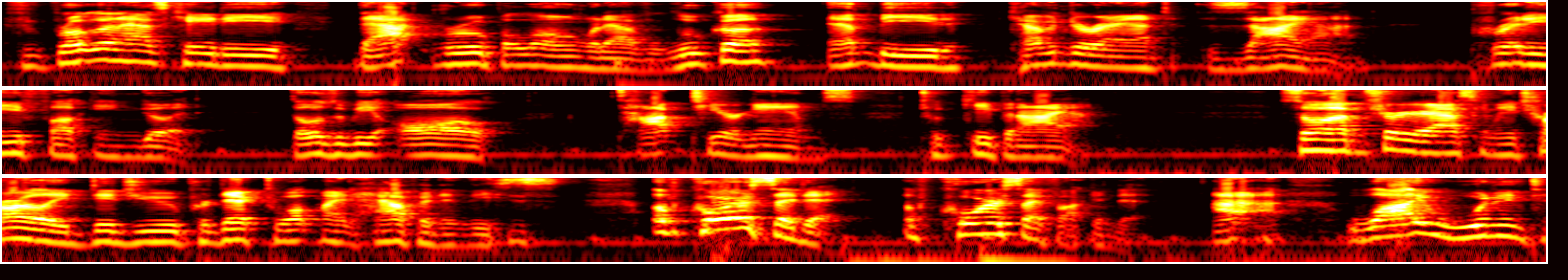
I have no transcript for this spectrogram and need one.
If Brooklyn has KD, that group alone would have Luka, Embiid, Kevin Durant, Zion. Pretty fucking good. Those would be all top tier games to keep an eye on. So I'm sure you're asking me, Charlie, did you predict what might happen in these? Of course I did. Of course I fucking did. I why wouldn't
